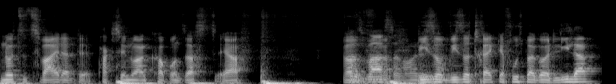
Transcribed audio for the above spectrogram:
0 zu 2, da packst du nur an den Kopf und sagst, ja, was, das war's dann heute. Wieso, wieso trägt der Fußballgott lila?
